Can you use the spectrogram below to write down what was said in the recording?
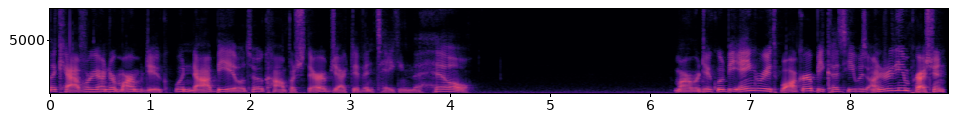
the cavalry under Marmaduke would not be able to accomplish their objective in taking the hill. Marmaduke would be angry with Walker because he was under the impression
